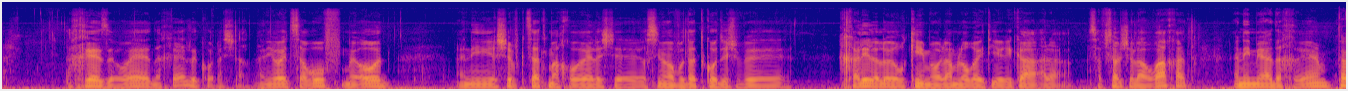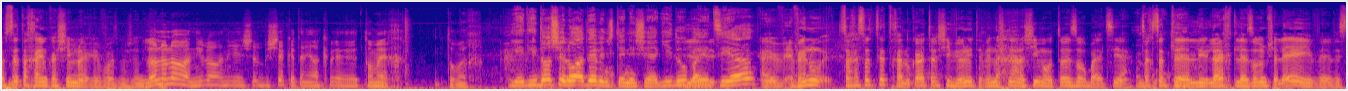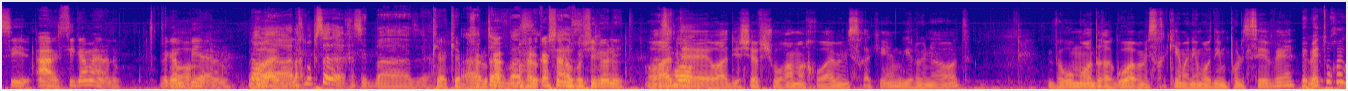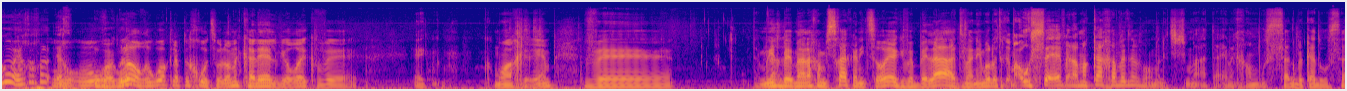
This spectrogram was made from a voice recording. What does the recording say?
אחרי זה אוהד, אחרי זה כל השאר. אני אוהד שרוף מאוד. אני יושב קצת מאחורי אלה שעושים עבודת קודש וחלילה לא יורקים, מעולם לא ראיתי יריקה על הספסל של האורחת. אני מיד אחריהם. אתה עושה את החיים קשים ליריבות, מה שנקרא. לא, לא, לא, אני לא, אני יושב בשקט, אני רק אה, תומך. תומך. ידידו של אוהד אבנשטיין, יש שיגידו. ביציאה. אה, הבאנו, צריך לעשות קצת חלוקה יותר שוויונית, הבאנו שני אנשים מאותו אזור ביציע. צריך קצת כן. אה, ללכת לאזורים של A ו- ו-C. אה, C גם היה לנו. וגם. B היה לנו. לא, אנחנו בסדר יחסית בזה. כן, כן, בחלוקה- שלנו אנחנו שוויונית. אוהד יושב שורה מאחוריי במשחקים, גילוי נאות. והוא מאוד רגוע במשחקים, אני מאוד אימפולסיבי. באמת הוא רגוע? איך הוא יכול... איך הוא, הוא הוא, רגוע? לא, הוא רגוע כלפי חוץ, הוא לא מקלל ויורק ו... אה, כמו האחרים. ו... תמיד במהלך המשחק אני צועק ובלהט, ואני אומר לו, תראה מה הוא עושה, ולמה ככה וזה, והוא אומר לי, תשמע, אתה אין לך מושג בכדורסל.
